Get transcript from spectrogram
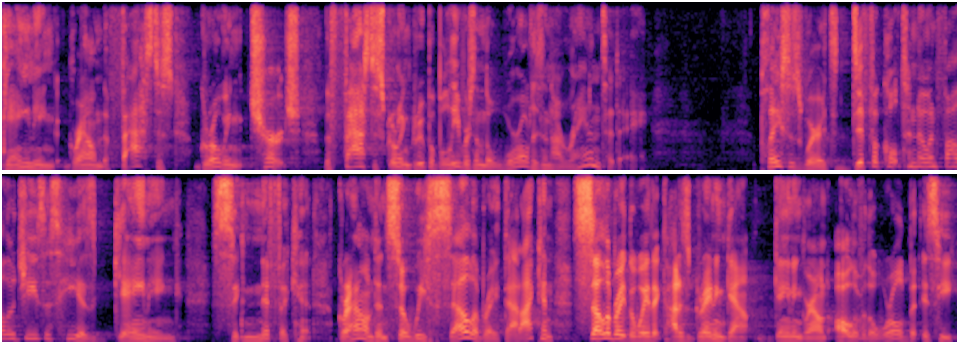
gaining ground. The fastest growing church, the fastest growing group of believers in the world is in Iran today. Places where it's difficult to know and follow Jesus, He is gaining significant ground. And so we celebrate that. I can celebrate the way that God is gaining, gaining ground all over the world, but is he,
